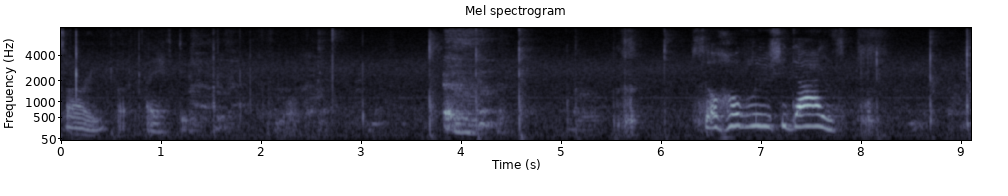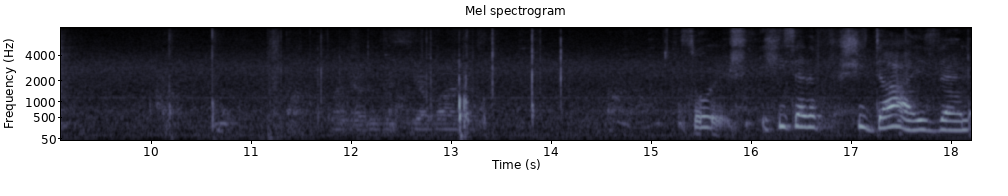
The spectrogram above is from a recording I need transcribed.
Sorry, but I have to. So hopefully she dies. He said if she dies, then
